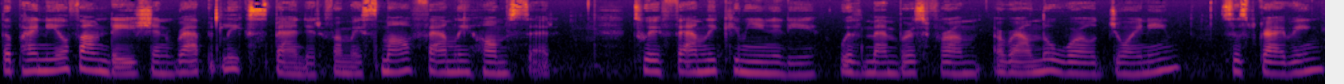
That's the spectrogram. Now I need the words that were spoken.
the Pineal Foundation rapidly expanded from a small family homestead to a family community with members from around the world joining, subscribing,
